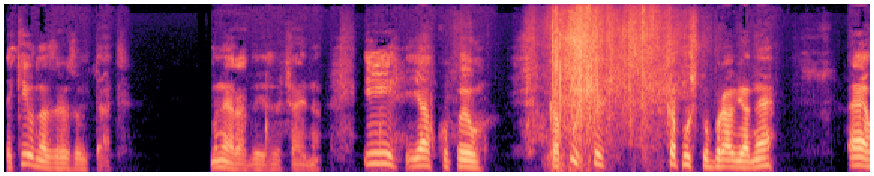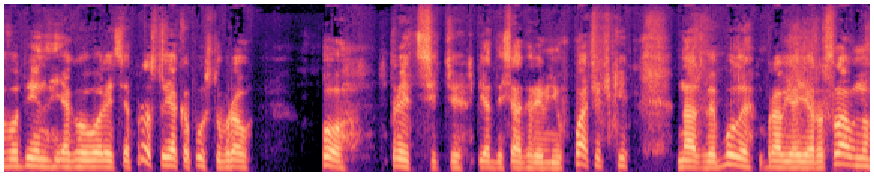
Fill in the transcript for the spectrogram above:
такий у нас результат. Мене радує, звичайно. І я купив капусти. Капусту брав я не F1, як говориться. Просто я капусту брав по 30-50 гривень в пачечки. Назви були. Брав я Ярославну,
